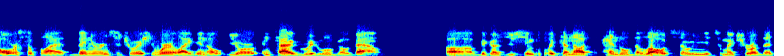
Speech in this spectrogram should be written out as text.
oversupply, then you're in a situation where like you know your entire grid will go down Uh, because you simply cannot handle the load. So you need to make sure that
